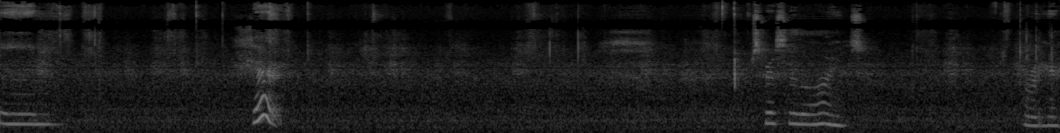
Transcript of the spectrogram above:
Um, sure. Rest of the lines? Right here.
